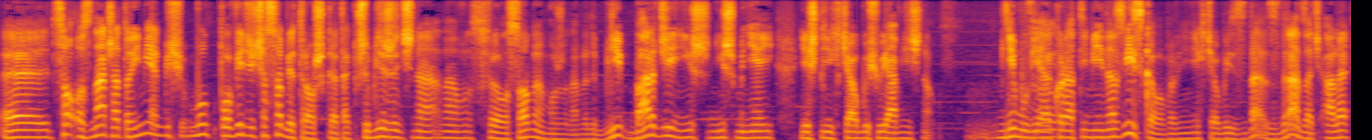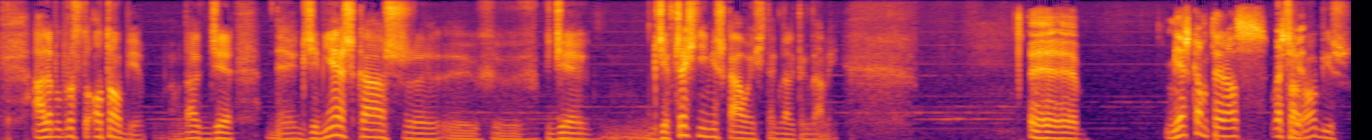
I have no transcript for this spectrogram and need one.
E, Co oznacza to imię? Jakbyś mógł powiedzieć o sobie troszkę, tak przybliżyć na, nam swoją osobę, może nawet bardziej niż, niż mniej, jeśli chciałbyś ujawnić, no nie mówię Mm. akurat imię i nazwisko, bo pewnie nie chciałbyś zdradzać, ale, ale po prostu o tobie, prawda? Gdzie, e, gdzie mieszkasz, e, gdzie, gdzie wcześniej mieszkałeś i tak dalej, i tak dalej. E, mieszkam teraz, Co robisz?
